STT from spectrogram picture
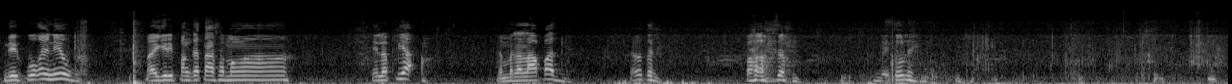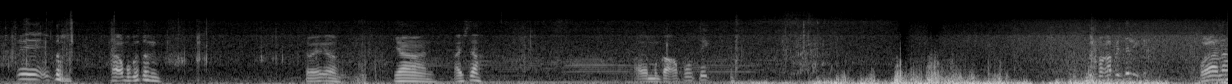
Niyog po kayo, niyog. Magiging panggata sa mga tilapia na malalapad. Ano to? Pasok. May tuloy. eh, ito. Nakabugutan. Sabi ka. Yan. Ayos na. Ay, magkakaputik. Ito, pakapit dali. Wala na.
